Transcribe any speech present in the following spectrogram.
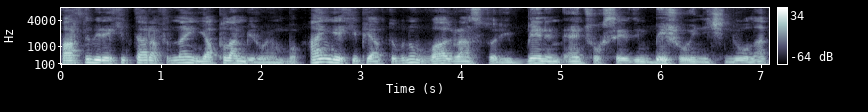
Farklı bir ekip tarafından yapılan bir oyun bu. Hangi ekip yaptı bunu? Vagrant Story. Benim en çok sevdiğim 5 oyun içinde olan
